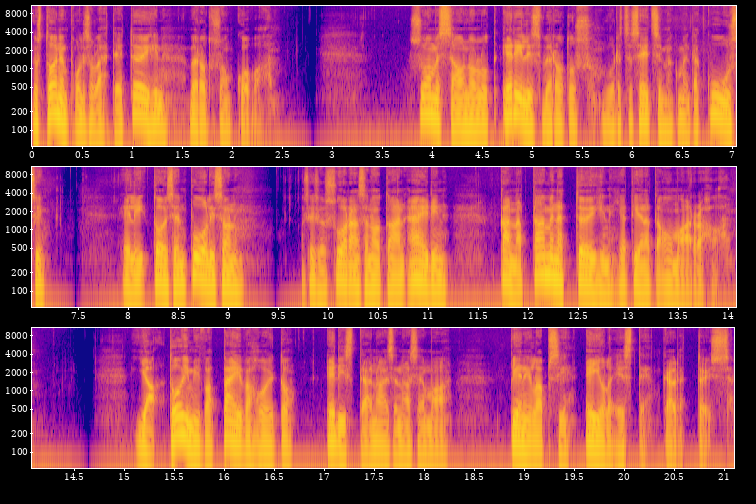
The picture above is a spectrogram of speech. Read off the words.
Jos toinen puoliso lähtee töihin, verotus on kovaa. Suomessa on ollut erillisverotus vuodesta 1976, eli toisen puolison siis jos suoraan sanotaan äidin, kannattaa mennä töihin ja tienata omaa rahaa. Ja toimiva päivähoito edistää naisen asemaa. Pieni lapsi ei ole este käydä töissä.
